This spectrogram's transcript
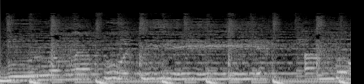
burunglah putih ambon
